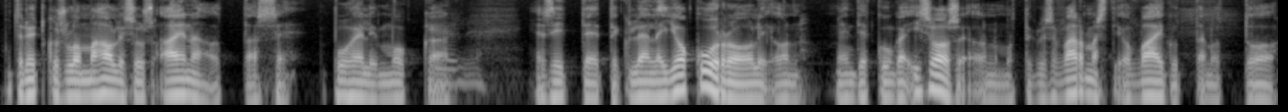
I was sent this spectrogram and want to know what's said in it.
mutta nyt kun sulla on mahdollisuus aina ottaa se puhelin mukaan, kyllä. ja sitten, että kyllä joku rooli on, mä en tiedä kuinka iso se on, mutta kyllä se varmasti on vaikuttanut tuo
